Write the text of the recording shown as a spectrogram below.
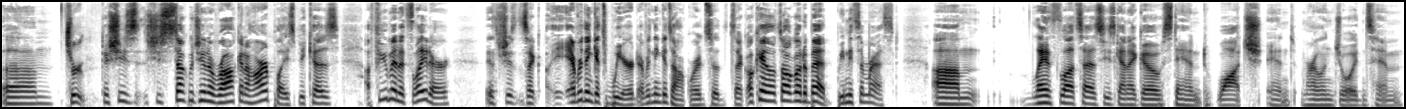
Um, true. because she's she's stuck between a rock and a hard place. Because a few minutes later, it's just it's like everything gets weird, everything gets awkward. So it's like, okay, let's all go to bed. We need some rest. Um, Lancelot says he's gonna go stand watch, and Merlin joins him.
